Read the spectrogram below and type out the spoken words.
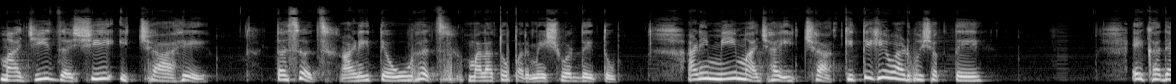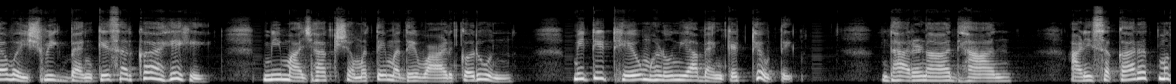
माझी जशी इच्छा आहे तसंच आणि तेवढंच मला तो परमेश्वर देतो. आणि मी माझ्या इच्छा कितीही वाढवू शकते? एखाद्या वैश्विक बँकेसारखं आहे हे. मी माझ्या क्षमतेमध्ये वाढ करून मी ती ठेव म्हणून या बँकेत ठेवते. धारणा ध्यान आणि सकारात्मक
